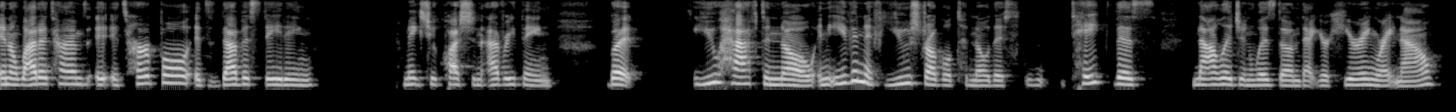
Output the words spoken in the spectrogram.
and a lot of times it, it's hurtful, it's devastating, makes you question everything. But you have to know, and even if you struggle to know this, take this knowledge and wisdom that you're hearing right now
